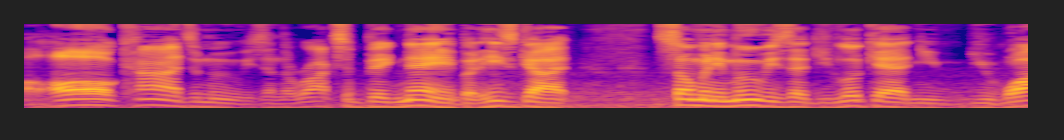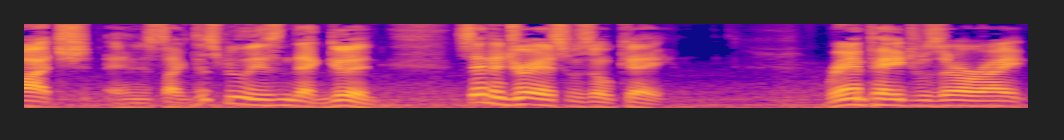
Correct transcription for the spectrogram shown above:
all kinds of movies, and The Rock's a big name, but he's got so many movies that you look at and you, you watch, and it's like, this really isn't that good. San Andreas was okay. Rampage was all right.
